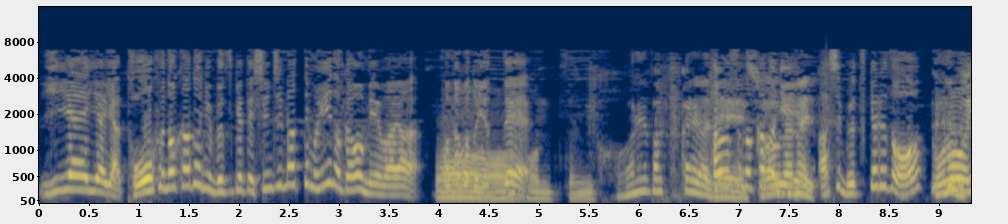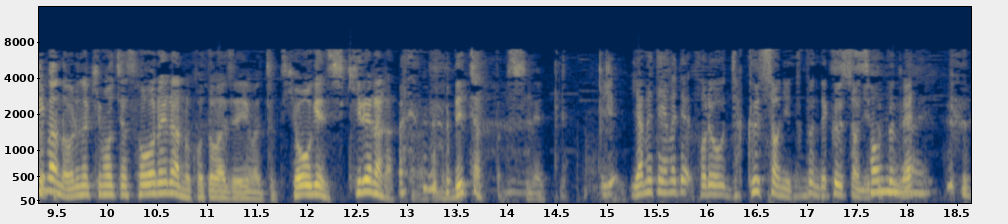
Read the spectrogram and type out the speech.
いやいやいや、豆腐の角にぶつけて死んじまってもいいのか、おめえは。そんなこと言っもうて。本当に、こればっかりはね、ハウスの角にしょうがない。足ぶつけるぞ。この今の俺の気持ちはそれらの言葉じゃ今ちょっと表現しきれなかったから、もう出ちゃったしねって。いややめてやめて。それを、じゃあクッションに包んで、クッションに包んで。そな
